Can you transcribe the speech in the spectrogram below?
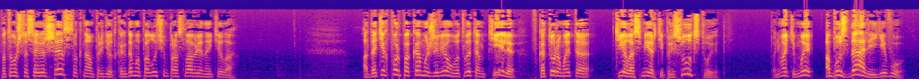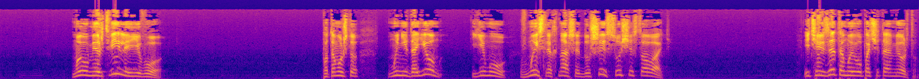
Потому что совершенство к нам придет, когда мы получим прославленные тела. А до тех пор, пока мы живем вот в этом теле, в котором это тело смерти присутствует, понимаете, мы обуздали его. Мы умертвили его, потому что мы не даем ему в мыслях нашей души существовать. И через это мы его почитаем мертвым.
